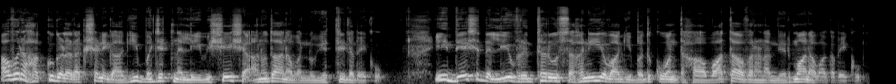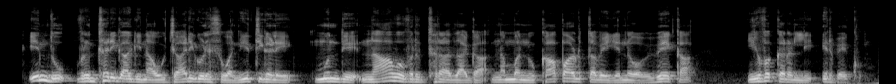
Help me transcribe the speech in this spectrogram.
ಅವರ ಹಕ್ಕುಗಳ ರಕ್ಷಣೆಗಾಗಿ ಬಜೆಟ್ನಲ್ಲಿ ವಿಶೇಷ ಅನುದಾನವನ್ನು ಎತ್ತಿಡಬೇಕು. ಈ ದೇಶದಲ್ಲಿ ವೃದ್ಧರು ಸಹನೀಯವಾಗಿ ಬದುಕುವಂತಹ ವಾತಾವರಣ ನಿರ್ಮಾಣವಾಗಬೇಕು. ಇಂದು ವೃದ್ಧರಿಗಾಗಿ ನಾವು ಜಾರಿಗೊಳಿಸುವ ನೀತಿಗಳೇ ಮುಂದೆ ನಾವು ವೃದ್ಧರಾದಾಗ ನಮ್ಮನ್ನು ಕಾಪಾಡುತ್ತವೆ ಎನ್ನುವ ವಿವೇಕ ಯುವಕರಲ್ಲಿ ಇರಬೇಕು.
